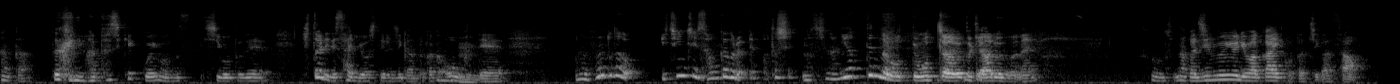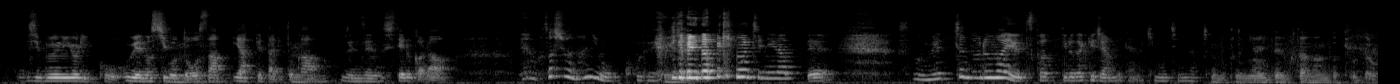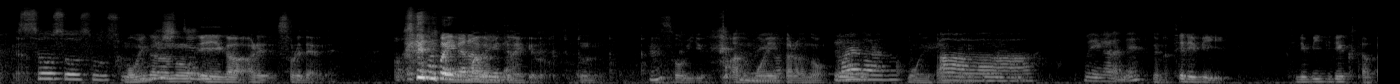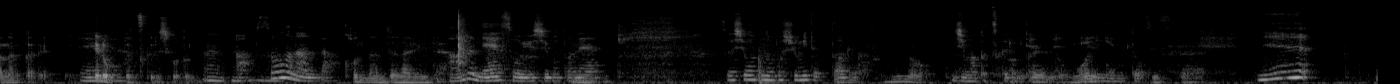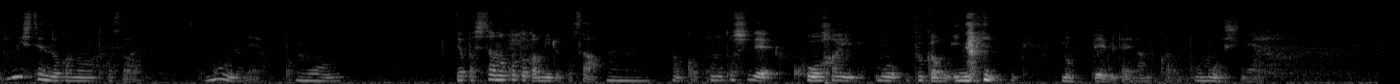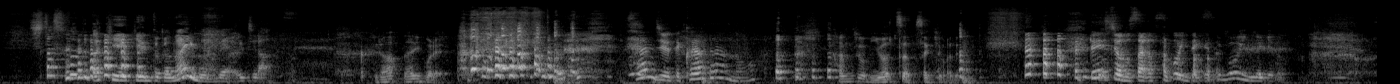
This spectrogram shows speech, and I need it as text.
なんか特に私結構今の仕事で一人で作業してる時間とかが多くて、もう本当なんか1日に3回ぐらい「え私私何やってんだろう?」って思っちゃう時あるのねそうそうなんか自分より若い子たちがさ自分よりこう上の仕事をさ、やってたりとか全然してるから「え私は何をここで?」みたいな気持ちになってそうめっちゃぬるま湯使ってるだけじゃんみたいな気持ちになっちゃう。本当にやりたいことは何だったんだろうねそうそうそうそう。萌え柄の映画あれそれだよね。萌え柄まの映画だ見てないけど。うん。そういうあの萌え柄の。の萌え柄の。あ萌え柄ね。なんかテレビテレビディレクターかなんかでテロップ作る仕事みたいな。あ、うんあそうなんだ。こんなんじゃないみたいな。あるねそういう仕事ね、そういう仕事の募集見たことあるわ。そういうの字幕作るみたいなねあるとね。え何してんのかなとかさ思うよねやっぱ。もやっぱ下の子とか見るとさう、うん、なんかこの年で後輩も部下もいないのってみたいなのとか思うしね。下育てた経験とかないもんね うちら。暗何これ。30って暗くなるの？誕生日祝ってたのさっきまでテンションの差がすごいんだけど。すごいんだけど。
